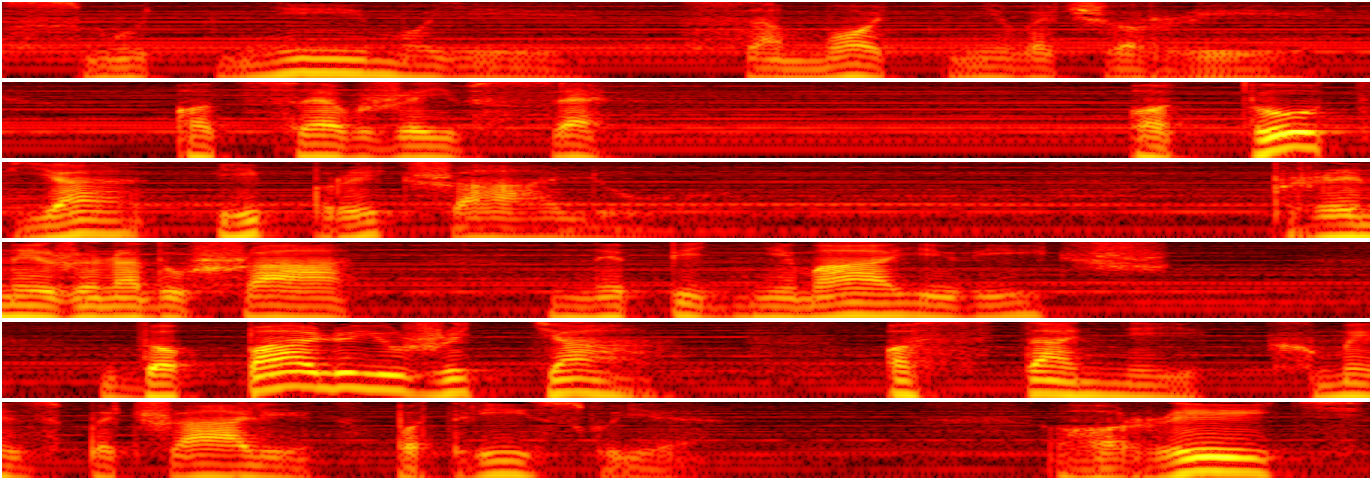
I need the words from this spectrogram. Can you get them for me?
смутні мої самотні вечори. Оце вже й все. Отут я і причалю. Принижена душа не піднімає віч, допалюю життя, останній хмиз печалі потріскує, горить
